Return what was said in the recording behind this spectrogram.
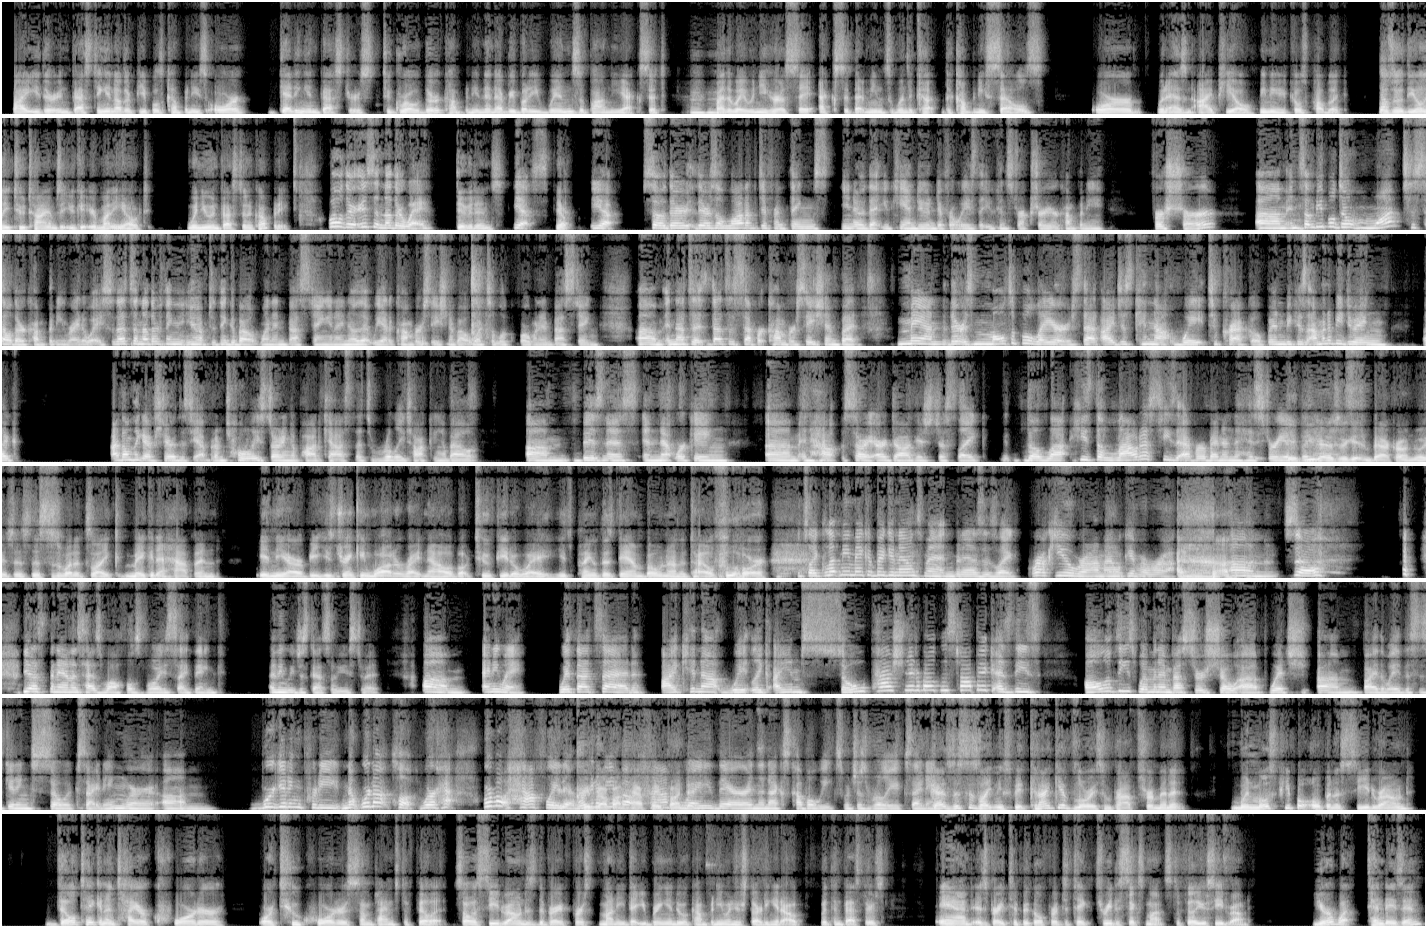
by either investing in other people's companies or getting investors to grow their company. And then everybody wins upon the exit. Mm-hmm. By the way, when you hear us say exit, that means when the, co- the company sells or when it has an IPO, meaning it goes public. Those yep. are the only two times that you get your money out when you invest in a company. Well, there is another way. Dividends. Yes. Yep. Yep so there there's a lot of different things you know that you can do in different ways that you can structure your company for sure. Um, and some people don't want to sell their company right away. So that's another thing that you have to think about when investing. And i know that we had a conversation about what to look for when investing. Um, and that's a that's a separate conversation. But man there is multiple layers that i just cannot wait to crack open because i'm going to be doing like i don't think i've shared this yet but i'm totally starting a podcast that's really talking about um, business and networking um, and how sorry our dog is just like the la- he's the loudest he's ever been in the history of if bananas. you guys are getting background noises this is what it's like making it happen in the rv he's drinking water right now about two feet away. He's playing with this damn bone on the tile floor. It's like let me make a big announcement and bananas is like rock you rom. I don't give a rock. Um so yes bananas has waffles voice i think. I think we just got so used to it. Um anyway with that said, I cannot wait. Like, I am so passionate about this topic as these all of these women investors show up, which, um, by the way, this is getting so exciting. Where um, we're getting pretty. No, we're not close. We're ha- we're about halfway there. We're going to be about halfway halfway, there in the next couple weeks, which is really exciting. Guys, this is lightning speed. Can I give Lori some props for a minute? When most people open a seed round, they'll take an entire quarter or two quarters sometimes to fill it. So a seed round is the very first money that you bring into a company when you're starting it out with investors. And it's very typical for it to take three to six months to fill your seed round. You're what, 10 days in?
